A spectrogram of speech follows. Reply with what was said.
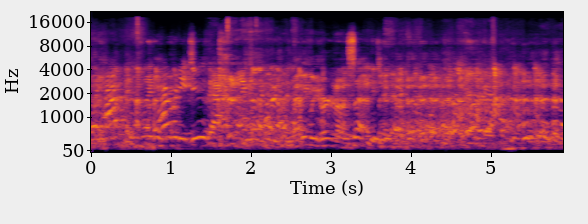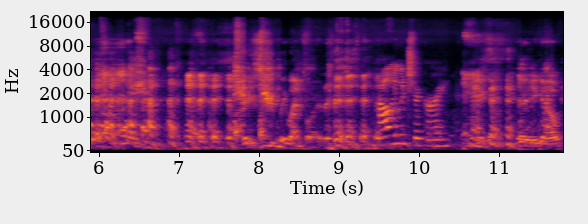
what happened? Like, why would he do that? I think we heard it on set. we went for it. Hollywood trickery. There you go. there you go.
